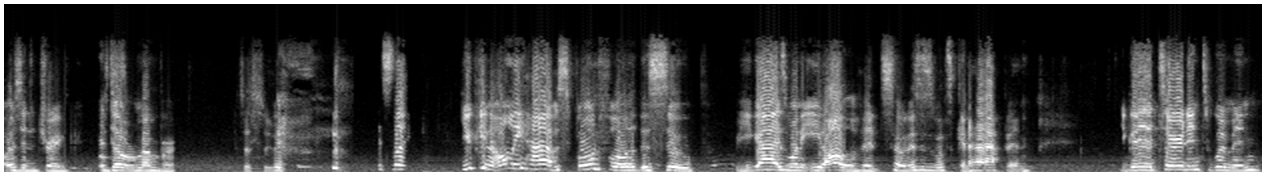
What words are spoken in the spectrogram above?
Or is it a drink? I don't remember. It's a soup. It's like you can only have a spoonful of this soup. You guys want to eat all of it, so this is what's gonna happen. You're gonna turn into women,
